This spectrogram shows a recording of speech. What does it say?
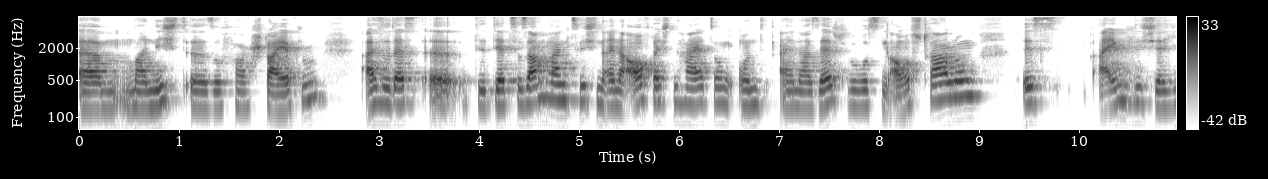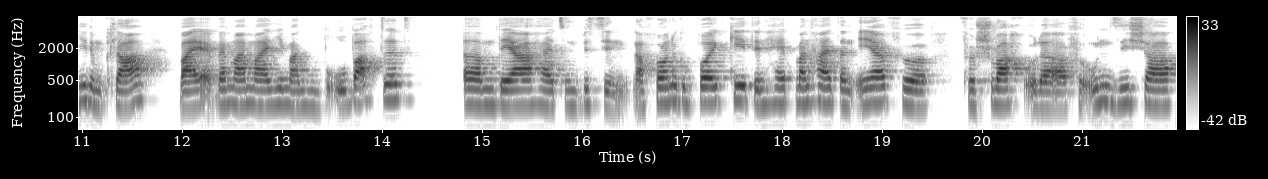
ähm, mal nicht äh, so versteifen. Also das, äh, der Zusammenhang zwischen einer aufrechten Haltung und einer selbstbewussten Ausstrahlung ist eigentlich ja jedem klar, weil wenn man mal jemanden beobachtet, ähm, der halt so ein bisschen nach vorne gebeugt geht, den hält man halt dann eher für, für schwach oder für unsicher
